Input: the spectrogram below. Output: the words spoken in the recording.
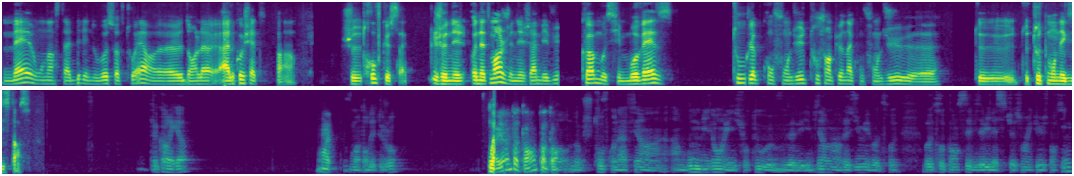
mais on installait les nouveaux softwares dans la, à Alcochette. Je trouve que ça. Je honnêtement, je n'ai jamais vu comme aussi mauvaise, tout club confondu, tout championnat confondu, euh, de, de, toute mon existence. D'accord, les gars Ouais. Vous m'entendez toujours? Oui, on t'entend, on t'entend. Donc je trouve qu'on a fait un, un, bon bilan et surtout vous avez bien résumé votre, votre pensée vis-à-vis de la situation avec le Sporting.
